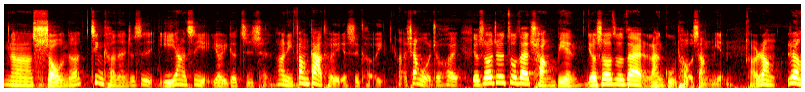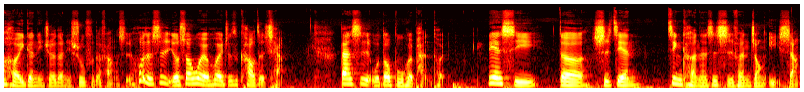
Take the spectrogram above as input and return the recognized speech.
那手呢，尽可能就是一样是有一个支撑。然后你放大腿也是可以。啊，像我就会有时候就坐在床边，有时候坐在蓝骨头上面，好让任何一个你觉得你舒服的方式，或者是有时候我也会就是靠着墙，但是我都不会盘腿。练习的时间。尽可能是十分钟以上，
